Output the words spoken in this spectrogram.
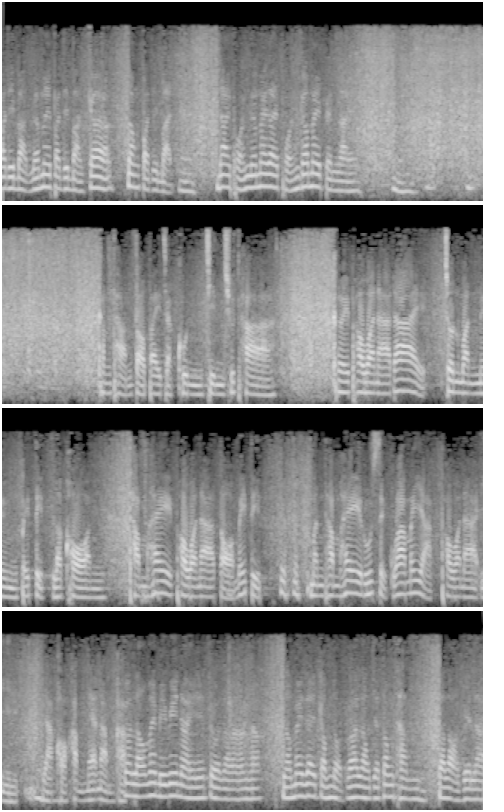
ปฏิบัติแล้วไม่ปฏิบัติก็ต้องปฏิบัติ ได้ผลหรือไม่ได้ผลก็ไม่เป็นไรคำถามต่อไปจากคุณจินชุธา เคยภาวนาได้จนวันหนึ่งไปติดละคร ทำให้ภาวนาต่อไม่ติด มันทำให้รู้สึกว่าไม่อยากภาวนาอีก อยากขอคำแนะนำครับ ก็เราไม่มีวินัยในตัวเราครับเราไม่ได้กำหนดว่าเราจะต้องทำตลอดเวลา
